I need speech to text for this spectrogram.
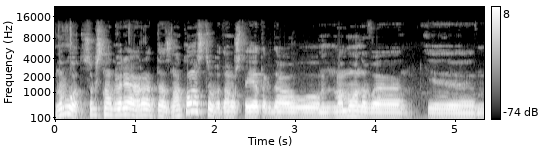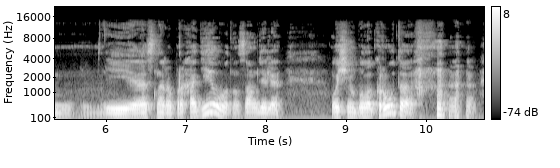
Ну вот, собственно говоря, рад да, знакомству, потому что я тогда у Мамонова и, э, и Эснера проходил. Вот на самом деле очень было круто.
